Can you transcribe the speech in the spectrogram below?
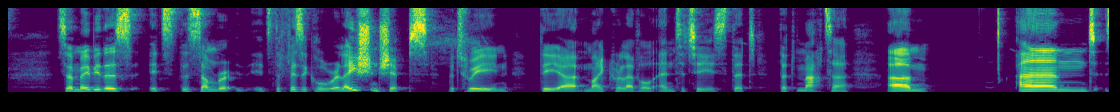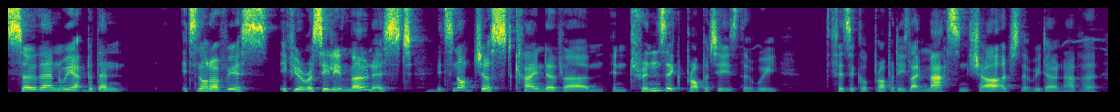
So maybe there's, it's the some, it's the physical relationships between the uh, micro level entities that that matter. Um, and so then we, but then it's not obvious if you're a Russellian monist. Mm. It's not just kind of um, intrinsic properties that we, physical properties like mass and charge that we don't have a,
